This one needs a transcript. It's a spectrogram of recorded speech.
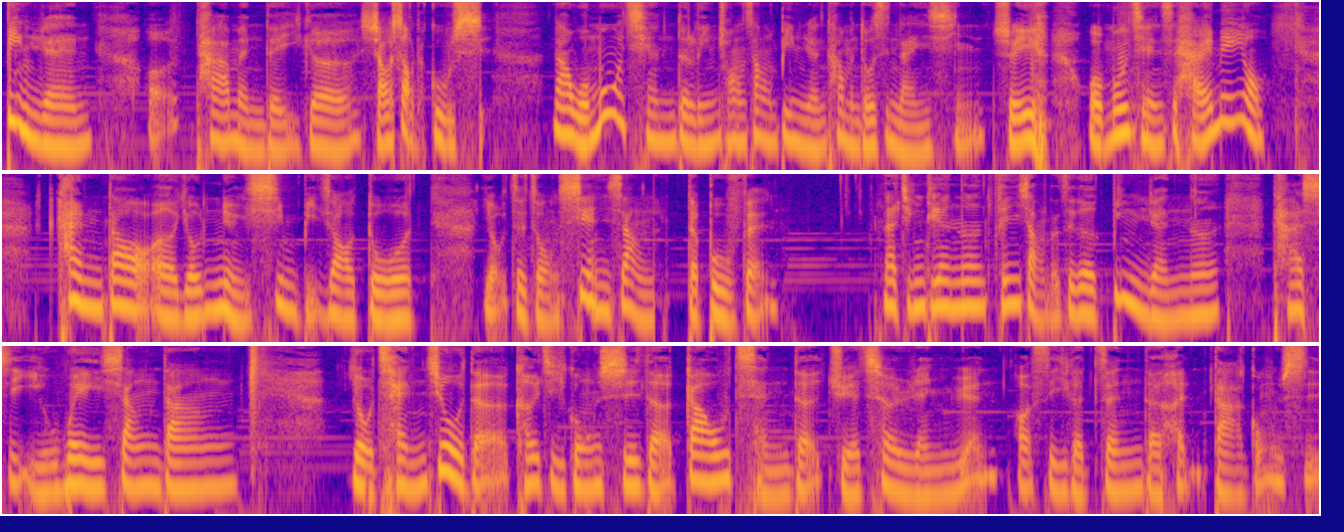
病人，呃，他们的一个小小的故事。那我目前的临床上病人，他们都是男性，所以我目前是还没有看到呃有女性比较多有这种现象的部分。那今天呢，分享的这个病人呢，他是一位相当有成就的科技公司的高层的决策人员哦，是一个真的很大公司。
